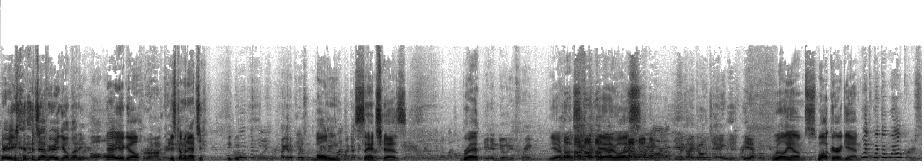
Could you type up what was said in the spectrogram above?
Here you go, Jeff. Here you go, buddy. There you go. He's coming at you. I got a prison. Bolden Sanchez. Brett. He didn't do it. He was framed. Yeah, he was. Yeah, he was. He was like OJ. Yeah. Williams. Welker again. What's with the Welkers?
